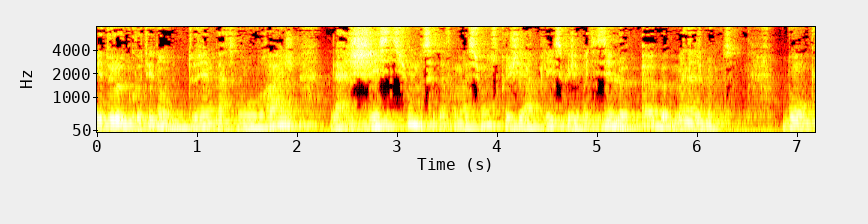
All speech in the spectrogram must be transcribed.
et de l'autre côté, dans une deuxième partie de l'ouvrage, la gestion de cette information, ce que j'ai appelé, ce que j'ai baptisé le hub management. Donc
